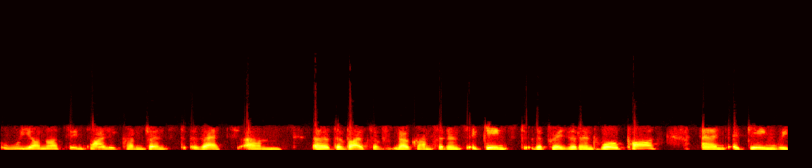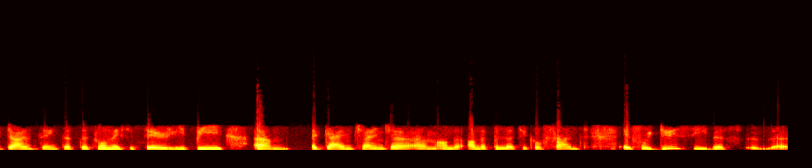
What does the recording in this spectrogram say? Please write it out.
we are not entirely convinced that um, uh, the vote of no confidence against the president will pass. And again, we don't think that this will necessarily be um, a game changer um, on the on the political front. If we do see this uh,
